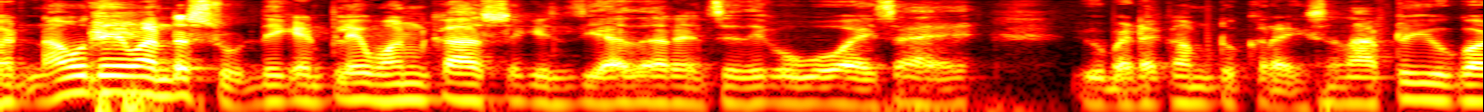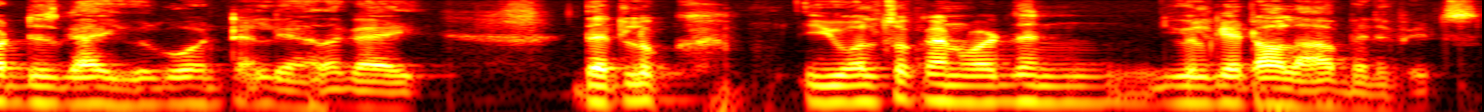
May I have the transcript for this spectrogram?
but now they've understood. They can play one caste against the other and say, they go, oh, aisa hai, you better come to Christ. And after you got this guy, you'll go and tell the other guy that look, you also convert then you will get all our benefits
